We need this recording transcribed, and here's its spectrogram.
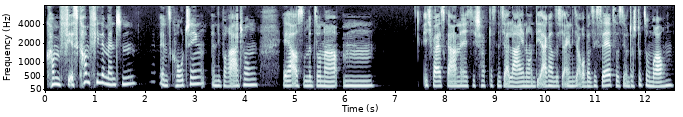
kommen, es kommen viele Menschen ins Coaching, in die Beratung, eher aus mit so einer, mm, ich weiß gar nicht, ich schaffe das nicht alleine und die ärgern sich eigentlich auch über sich selbst, dass sie Unterstützung brauchen.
